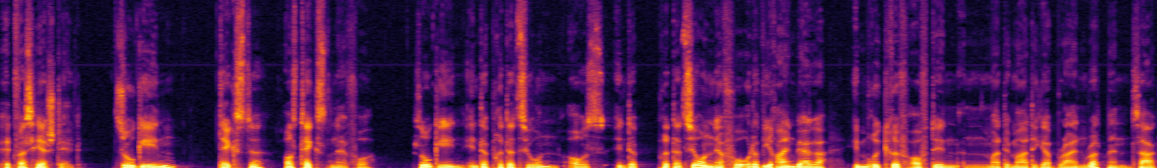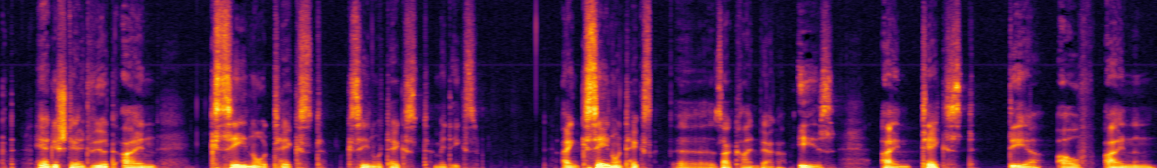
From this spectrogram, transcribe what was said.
etwas herstellt. So gehen Texte aus Texten hervor. So gehen Interpretationen aus Interpretationen hervor. Oder wie Reinberger im Rückgriff auf den Mathematiker Brian Rodman sagt, hergestellt wird ein Xenotext. Xenotext mit X. Ein Xenotext, äh, sagt Reinberger, ist ein Text, der auf einen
